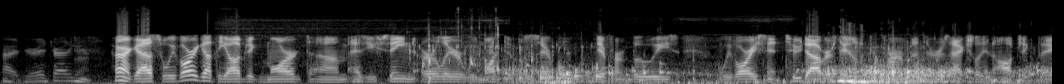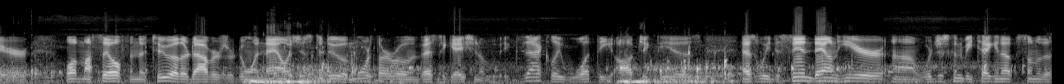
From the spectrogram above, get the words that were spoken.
Alright, you ready to try it again? Alright guys, so we've already got the object marked. Um, as you've seen earlier, we marked it with several different buoys. We've already sent two divers down to confirm that there is actually an object there. What myself and the two other divers are doing now is just to do a more thorough investigation of exactly what the object is. As we descend down here, uh, we're just going to be taking up some of the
